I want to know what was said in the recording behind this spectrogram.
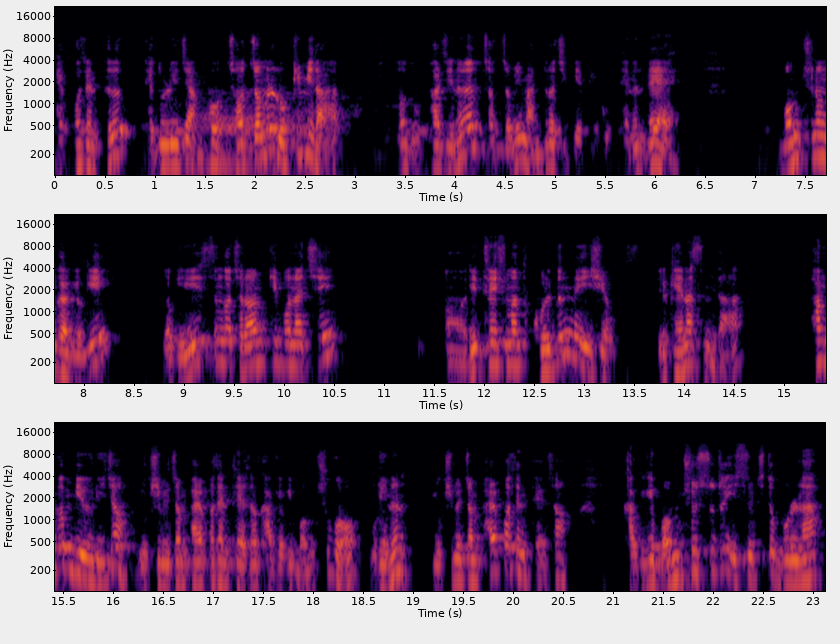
100% 되돌리지 않고 저점을 높입니다. 더 높아지는 저점이 만들어지게 되고, 되는데 멈추는 가격이 여기 쓴 것처럼 피보나치 어, retracement golden ratio 이렇게 해놨습니다. 황금 비율이죠. 61.8%에서 가격이 멈추고 우리는 61.8%에서 가격이 멈출 수도 있을지도 몰라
